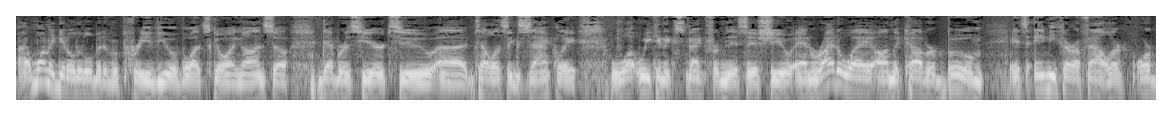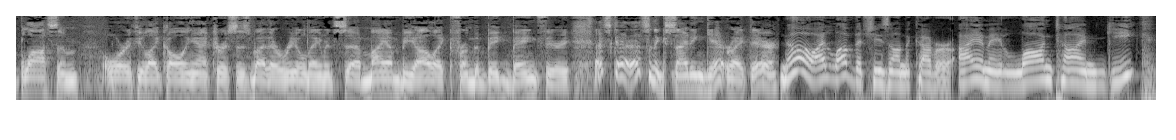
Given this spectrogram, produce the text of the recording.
I want to get a little bit of a preview of what's going on. So Deborah's here to uh, tell us exactly what we can expect from this issue. And right away on the cover, boom, it's Amy Farrah Fowler or Blossom, or if you like calling actresses by their real name, it's uh, Mayim Bialik from The Big Bang Theory. That's got, that's an exciting get right there. No, I love that she's on the cover. I am a longtime geek.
